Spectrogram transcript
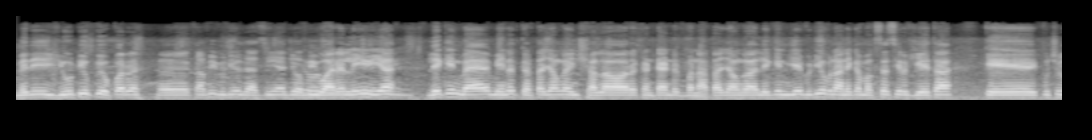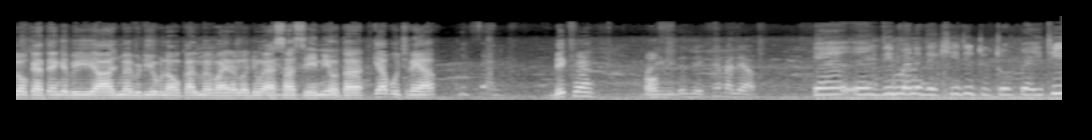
मेरी यूट्यूब के ऊपर काफ़ी वीडियोज़ ऐसी हैं जो अभी वायरल नहीं हुई हैं। लेकिन मैं मेहनत करता जाऊँगा इन और कंटेंट बनाता जाऊँगा। लेकिन ये वीडियो बनाने का मकसद सिर्फ़ ये था कि कुछ लोग कहते हैं कि भाई आज मैं वीडियो बनाऊँ कल मैं वायरल हो जाऊँ ऐसा सीन नहीं होता। क्या पूछ रहे हैं आप? बिग फ़ैन देखते हैं पहले आप। ये एक दिन मैंने देखी थी टिकटॉक पे आई थी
